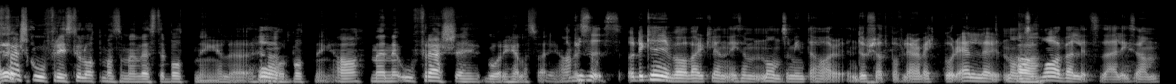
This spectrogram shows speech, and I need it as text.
det- ofärsk ofrisk, då låter man som en västerbottning eller Ja. norrbottning. Ja, men ofräsch går i hela Sverige. Ja. Precis, och det kan ju vara verkligen liksom någon som inte har duschat på flera veckor eller någon som har väldigt sådär liksom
